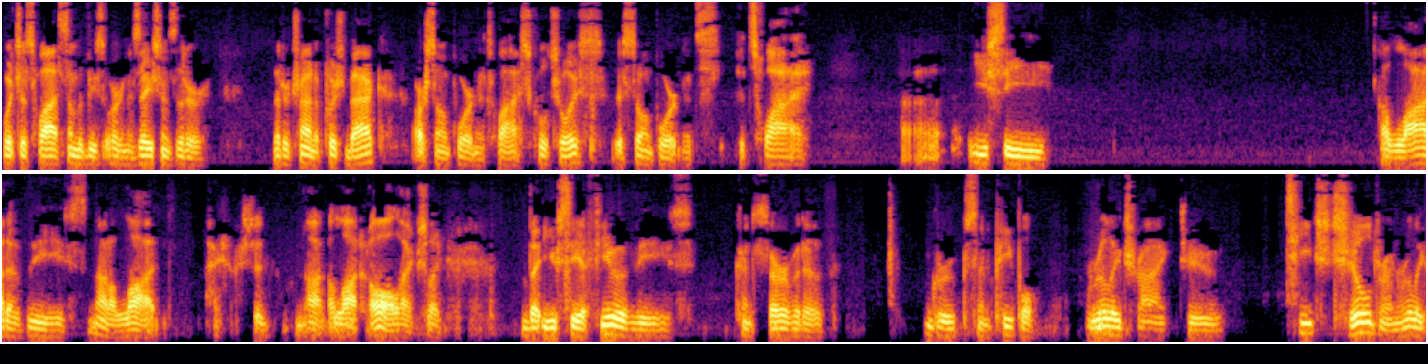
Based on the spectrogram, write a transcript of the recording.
Which is why some of these organizations that are that are trying to push back are so important. It's why school choice is so important. It's it's why uh, you see a lot of these, not a lot, I should not a lot at all actually, but you see a few of these conservative groups and people really trying to teach children, really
